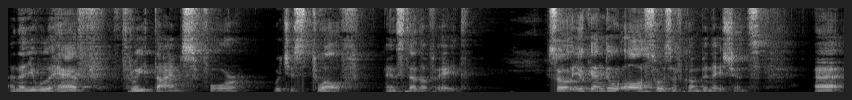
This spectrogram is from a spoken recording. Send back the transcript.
And then you will have 3 times 4, which is 12 instead of 8. So you can do all sorts of combinations. Uh,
